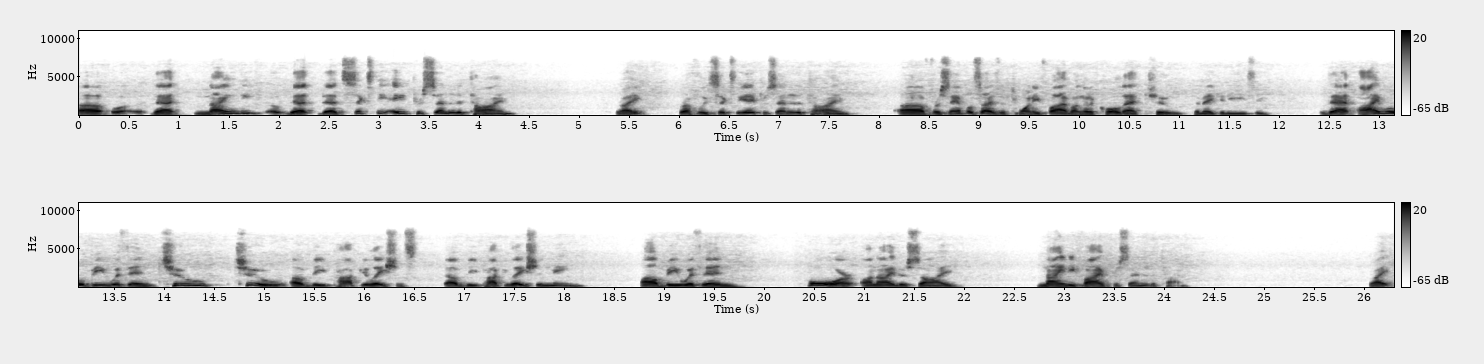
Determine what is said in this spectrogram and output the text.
uh, that 90 that that 68% of the time, right, roughly 68% of the time, uh, for sample size of 25, I'm going to call that two to make it easy, that I will be within two two of the population of the population mean. I'll be within four on either side 95% of the time. Right?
